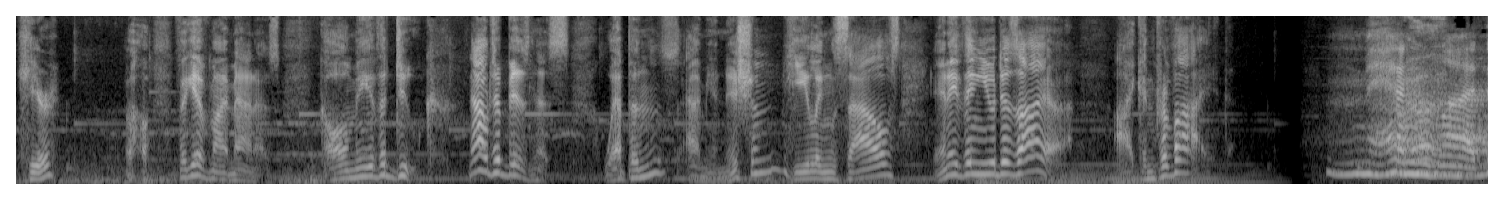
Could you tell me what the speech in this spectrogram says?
Here? Oh, forgive my manners. Call me the Duke. Now to business. Weapons, ammunition, healing salves, anything you desire, I can provide. Man blood.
